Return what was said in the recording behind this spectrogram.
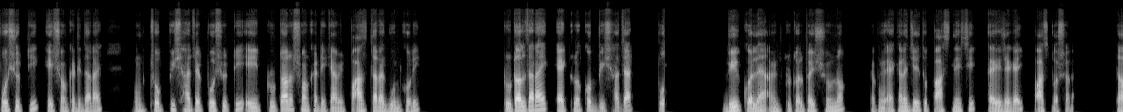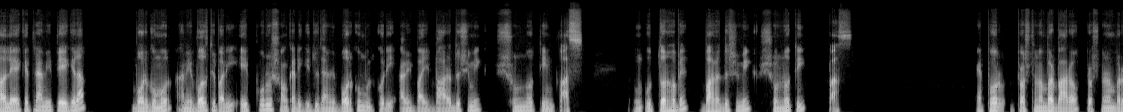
পঁয়ষট্টি এই সংখ্যাটি দাঁড়ায় এবং চব্বিশ হাজার পঁয়ষট্টি এই টোটাল সংখ্যাটিকে আমি পাঁচ দ্বারা গুণ করি। টোটাল দাঁড়ায় এক লক্ষ বিশ হাজার বিয়োগ করলে আমি টোটাল পাই শূন্য এবং এখানে যেহেতু পাঁচ নিয়েছি, তাই এই জায়গায় পাঁচ বসালাম। তাহলে এক্ষেত্রে আমি পেয়ে গেলাম বর্গমূল। আমি বলতে পারি এই পুরো সংখ্যাটিকে যদি আমি বর্গমূল করি, আমি পাই বারো দশমিক শূন্য তিন পাঁচ উত্তর হবে বারো দশমিক শূন্য তিন পাঁচ। এরপর প্রশ্ন নম্বর বারো। প্রশ্ন নম্বর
